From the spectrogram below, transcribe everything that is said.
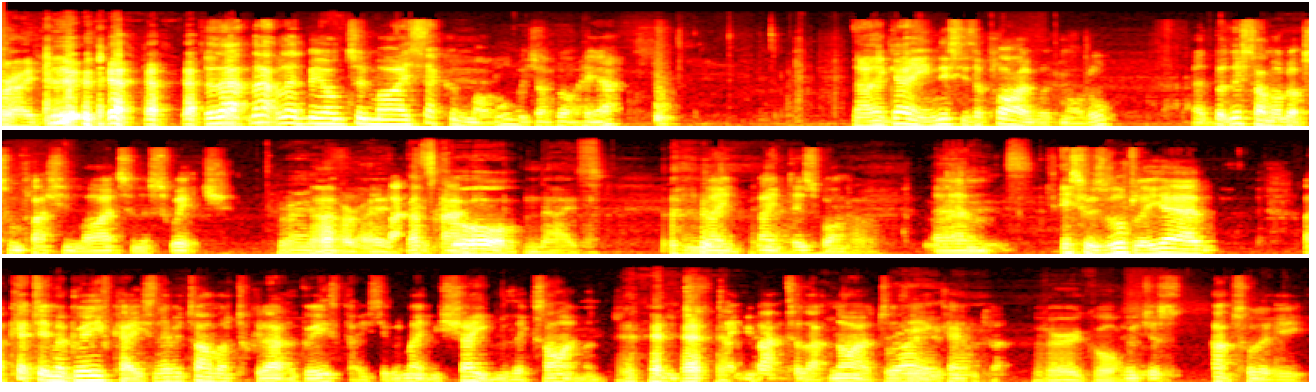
right. So that, that led me on to my second model, which I've got here. Now, again, this is a plywood model, uh, but this time I've got some flashing lights and a switch Right. All right. That's cool. Nice. and made, made this one. Um, this was lovely, yeah. I kept it in my briefcase, and every time I took it out of the briefcase, it would make me shake with excitement. It would just take me back to that night of Right. the encounter. Very cool. It was just absolutely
